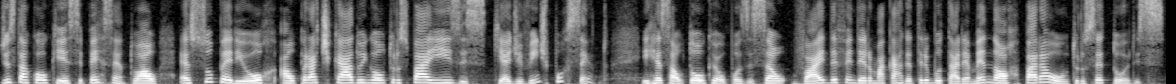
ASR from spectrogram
destacou que esse percentual é superior ao praticado em outros países, que é de 20%, e ressaltou que a oposição vai defender uma carga tributária menor para outros setores.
